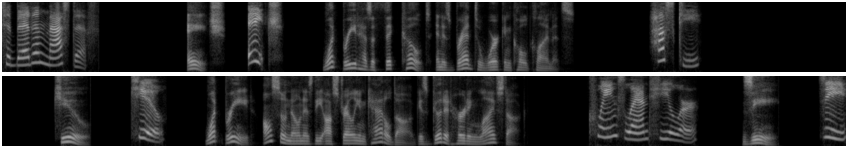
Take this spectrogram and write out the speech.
Tibetan Mastiff. H. H. What breed has a thick coat and is bred to work in cold climates? Husky. Q. Q. What breed, also known as the Australian cattle dog, is good at herding livestock? Queensland Heeler. Z. Z.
